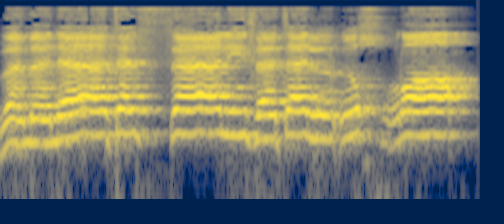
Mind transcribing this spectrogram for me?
ومناة الثالثة الأخرى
